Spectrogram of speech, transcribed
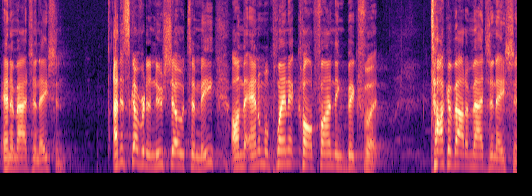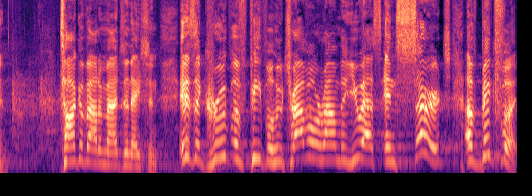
and imagination. I discovered a new show to me on the Animal Planet called Finding Bigfoot. Talk about imagination. Talk about imagination. It is a group of people who travel around the U.S. in search of Bigfoot.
